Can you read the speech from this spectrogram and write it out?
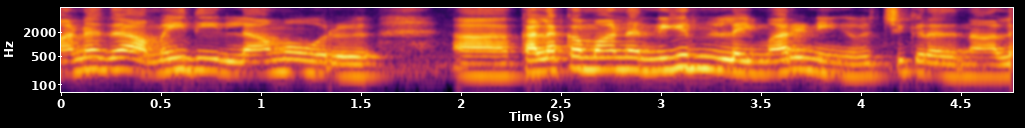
மனதை அமைதி இல்லாமல் ஒரு கலக்கமான நீர்நிலை மாதிரி நீங்கள் வச்சுக்கிறதுனால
